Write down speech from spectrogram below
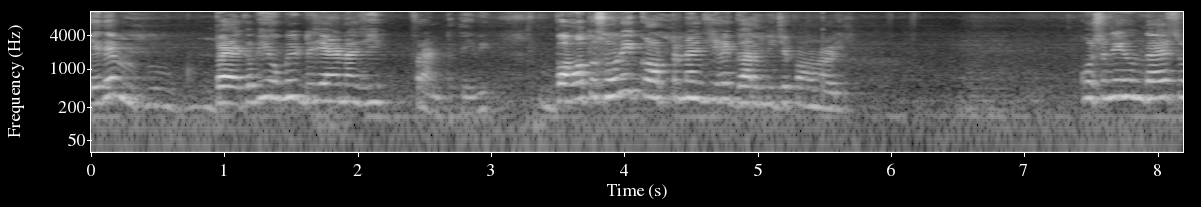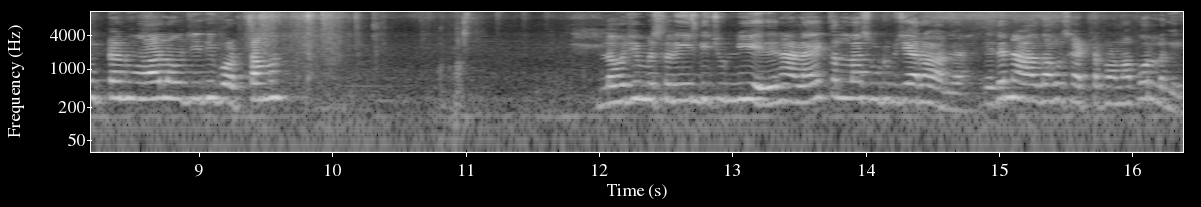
ਇਹਦੇ ਬੈਕ ਵੀ ਉਵੇਂ ਡਿਜ਼ਾਈਨ ਆ ਜੀ ਫਰੰਟ ਤੇ ਵੀ। ਬਹੁਤ ਸੋਹਣੀ ਕਾਟਨ ਹੈ ਜੀ ਇਹ ਗਰਮੀ 'ਚ ਪਾਉਣ ਵਾਲੀ। ਕੁਛ ਨਹੀਂ ਹੁੰਦਾ ਇਹ ਸੂਟਾਂ ਨੂੰ ਆ ਲਓ ਜੀ ਦੀ ਬਾਟਮ ਲਓ ਜੀ ਮਸਲੀਨ ਦੀ ਚੁੰਨੀ ਇਹਦੇ ਨਾਲ ਹੈ ਇਹ ਕੱਲਾ ਸੂਟ ਵਿਚਾਰਾ ਆ ਗਿਆ। ਇਹਦੇ ਨਾਲ ਦਾ ਉਹ ਸੈੱਟ ਪਾਉਣਾ ਭੁੱਲ ਗਏ।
